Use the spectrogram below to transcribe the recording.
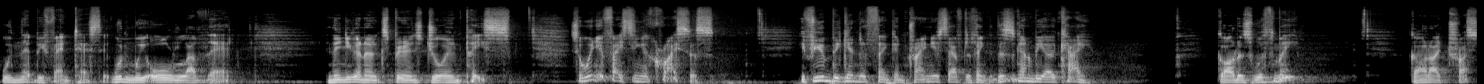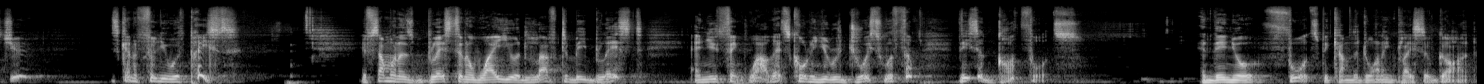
wouldn't that be fantastic? Wouldn't we all love that? And then you're going to experience joy and peace. So when you're facing a crisis, if you begin to think and train yourself to think, this is going to be okay. God is with me. God, I trust you. He's going to fill you with peace. If someone is blessed in a way you would love to be blessed, and you think, wow, that's cool, and you rejoice with them, these are God thoughts. And then your thoughts become the dwelling place of God.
